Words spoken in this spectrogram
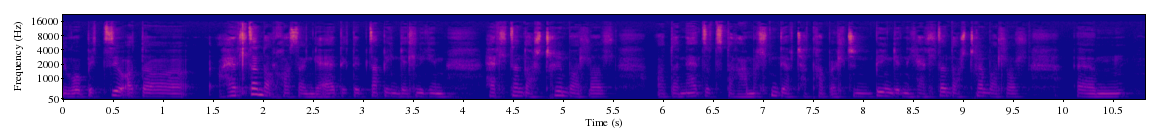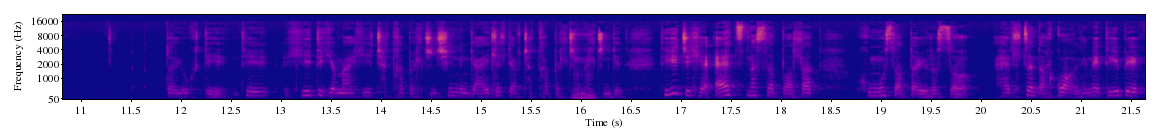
нөгөө битсэн одоо харилцаанд орохоос ингээ айдаг. За би ингээл нэг юм харилцаанд орчих юм бол одоо найзуудтайгаа амралтанд явж чадхаа болчихно. Би ингээд нэг харилцаанд орчих юм бол ам, одоо юу гэдэг тий хийдэг юм а хийж чадхаа болчин шинэ ингээ аялалд явж чадхаа болчин болчин гэд тэгэж их айцнаасаа болоод хүмүүс одоо ерөөсөө харилцаанд орохгүй байгаа гинэ тэгээ би яг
